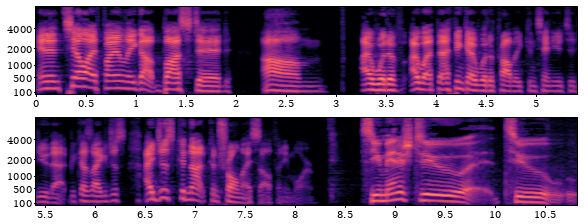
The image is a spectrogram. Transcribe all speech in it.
And until I finally got busted, um, I would have. I, I think I would have probably continued to do that because I just, I just could not control myself anymore. So you managed to to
